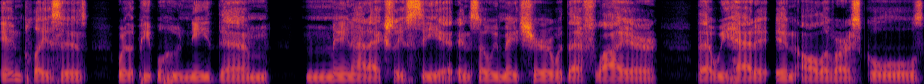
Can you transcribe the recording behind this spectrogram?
in places where the people who need them may not actually see it? And so, we made sure with that flyer that we had it in all of our schools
